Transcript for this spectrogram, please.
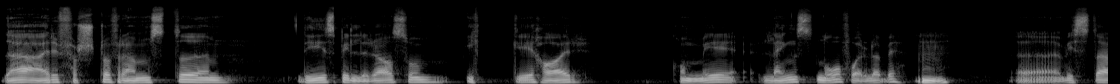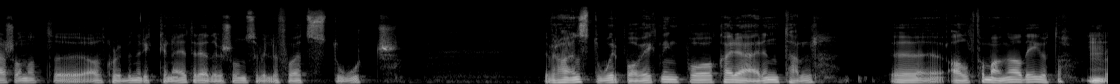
Det er først og fremst eh, de spillere som ikke har kommet lengst nå foreløpig. Eh, hvis det er sånn at, eh, at klubben rykker ned i tredjevisjon, så vil det få et stort Det vil ha en stor påvirkning på karrieren til uh, altfor mange av de gutta. For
